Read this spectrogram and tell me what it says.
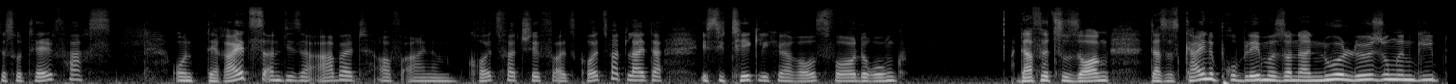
des Hotelfachs. Und der Reiz an dieser Arbeit auf einem Kreuzfahrtschiff als Kreuzfahrtleiter ist die tägliche Herausforderung, dafür zu sorgen, dass es keine Probleme, sondern nur Lösungen gibt,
